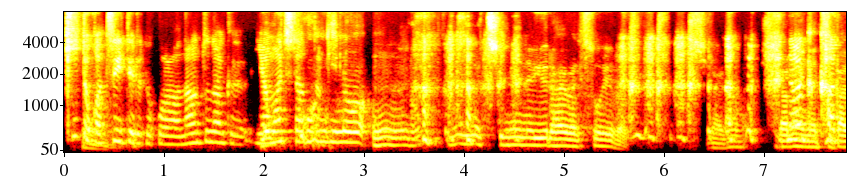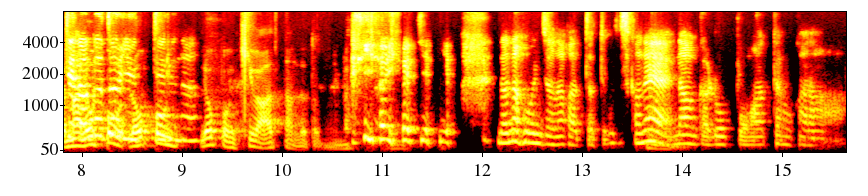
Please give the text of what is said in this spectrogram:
木とかついてるところはなんとなく山地だったの六本木の、うん、六本木の地名の由来はそういえば知らない。なんか勝手なこと言ってるなまあ六本木はあったんだと思います。いやいやいやいや、7本じゃなかったってことですかね。うんなんか6本あったのかな。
